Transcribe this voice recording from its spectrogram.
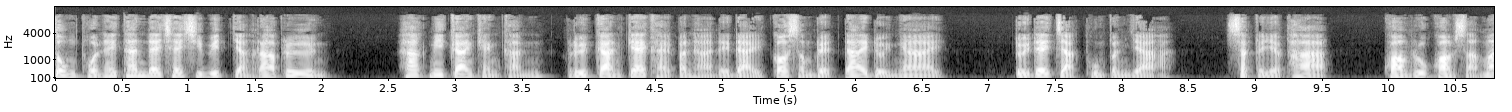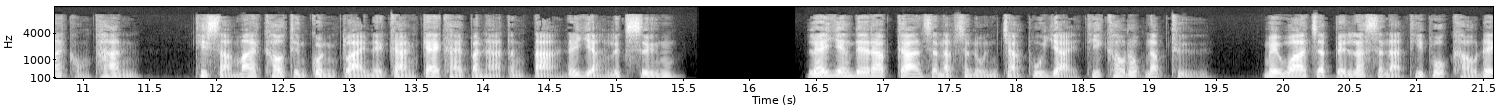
ส่งผลให้ท่านได้ใช้ชีวิตอย่างราบรื่น หากมีการแข่งขันหรือการแก้ไขปัญหาใด ๆ ก็สำเร็จได้โดยง่าย โดยได้จากภูมิปัญญา ศักยภาพ ความรู้ความสามารถของท่าน ที่สามารถเข้าถึงกลไกในการแก้ไขปัญหาต่างๆ ได้อย่างลึกซึ้ง และยังได้รับการสนับสนุนจากผู้ใหญ่ที่เคารพนับถือ ไม่ว่าจะเป็นลักษณะที่พวกเขาได้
